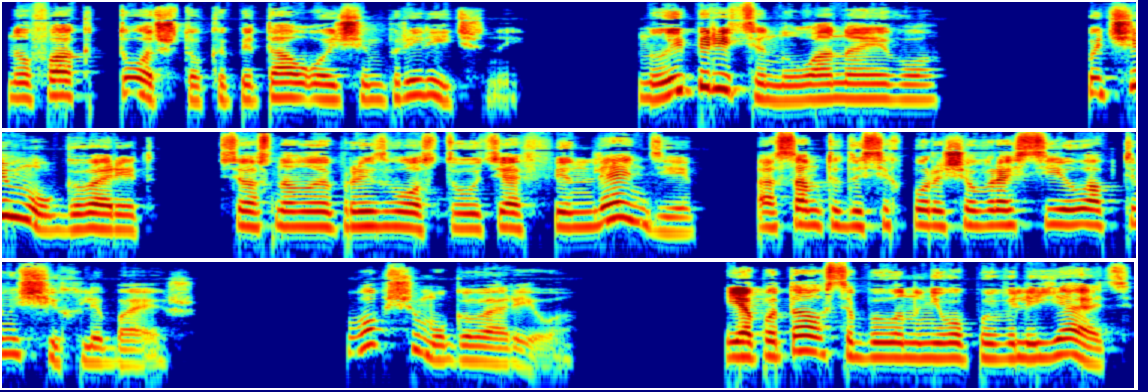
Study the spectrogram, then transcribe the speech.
Но факт тот, что капитал очень приличный. Ну и перетянула она его. «Почему?» — говорит. «Все основное производство у тебя в Финляндии, а сам ты до сих пор еще в России лаптем щи хлебаешь». В общем, уговорила. Я пытался было на него повлиять.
